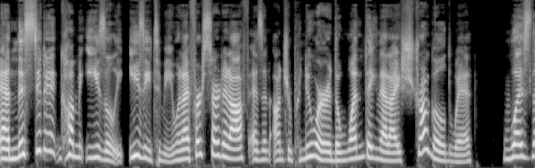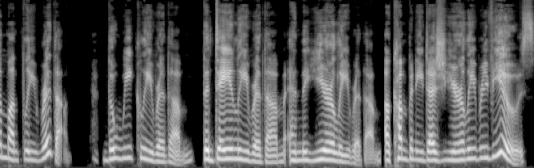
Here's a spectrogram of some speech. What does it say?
And this didn't come easily easy to me. When I first started off as an entrepreneur, the one thing that I struggled with was the monthly rhythm, the weekly rhythm, the daily rhythm, and the yearly rhythm. A company does yearly reviews.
